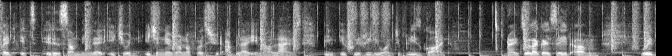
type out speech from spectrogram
But it's it is something that each and each and every one of us should apply in our lives if we really want to please God. Right. So like I said, um, with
